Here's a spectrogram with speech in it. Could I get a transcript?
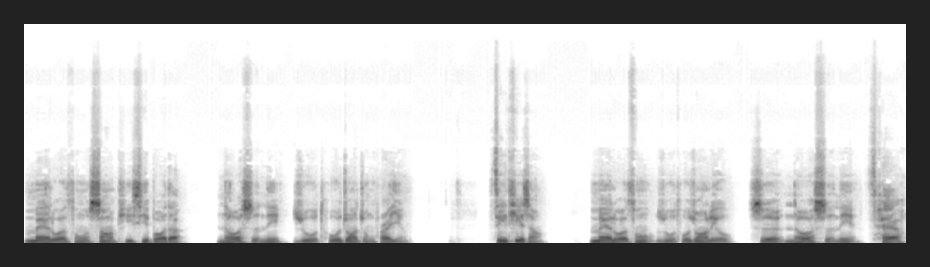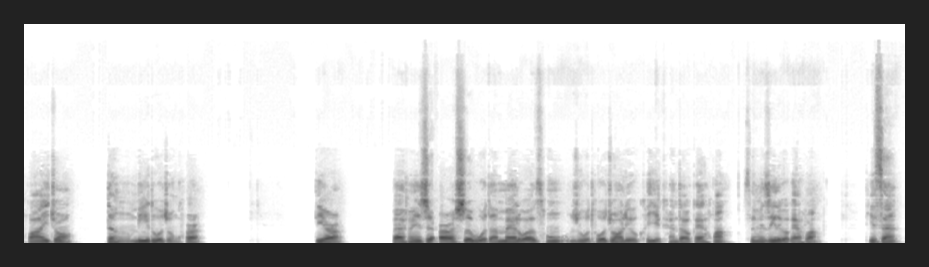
脉络丛上皮细胞的脑室内乳头状肿块影。CT 上，脉络丛乳头状瘤是脑室内菜花状等密度肿块。第二，百分之二十五的脉络丛乳头状瘤可以看到钙化，四分之一都有钙化。第三，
